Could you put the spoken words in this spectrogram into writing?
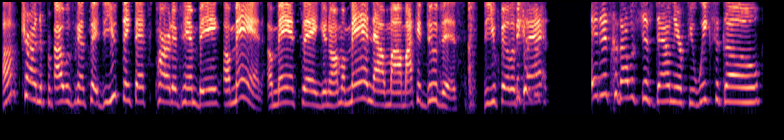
I'm trying to. I was gonna say, do you think that's part of him being a man? A man saying, you know, I'm a man now, mom. I could do this. Do you feel it's because that? it's- it is because I was just down there a few weeks ago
